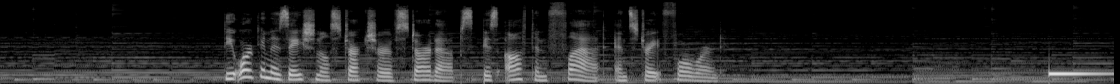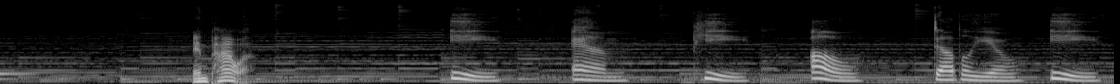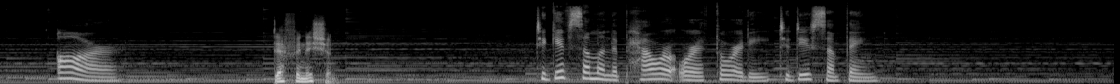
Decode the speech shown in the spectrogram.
The organizational structure of startups is often flat and straightforward. Empower E M P O W E R Definition To give someone the power or authority to do something.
